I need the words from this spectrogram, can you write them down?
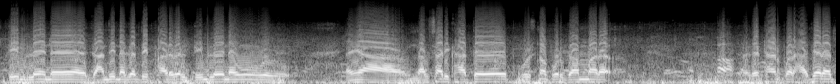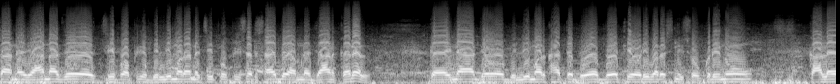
ટીમ લઈને ગાંધીનગરથી ફાળવેલ ટીમ લઈને હું અહીંયા નવસારી ખાતે કૃષ્ણપુર ગામમાં રહેઠાણ પર હાજર હતા અને ત્યાંના જે ચીફ ઓફિસર બિલ્લીમોરાના ચીફ ઓફિસર સાહેબે અમને જાણ કરેલ કે અહીંયા જો બિલ્લીમોર ખાતે બે બેથી અઢી વર્ષની છોકરીનું કાલે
